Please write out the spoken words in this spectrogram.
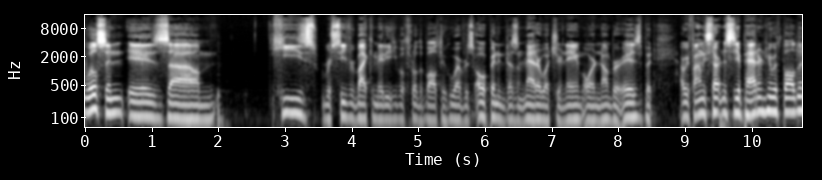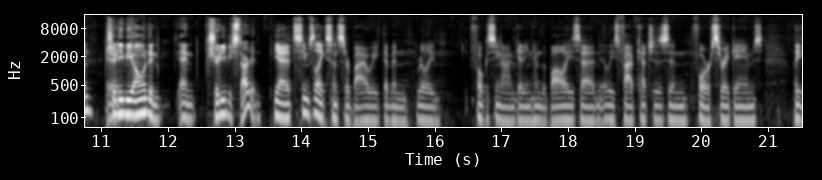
Wilson is. Um, he's receiver by committee. He will throw the ball to whoever's open. It doesn't matter what your name or number is. But are we finally starting to see a pattern here with Baldwin? Should he be owned and and should he be started? Yeah, it seems like since their bye week, they've been really focusing on getting him the ball. He's had at least five catches in four straight games. Like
